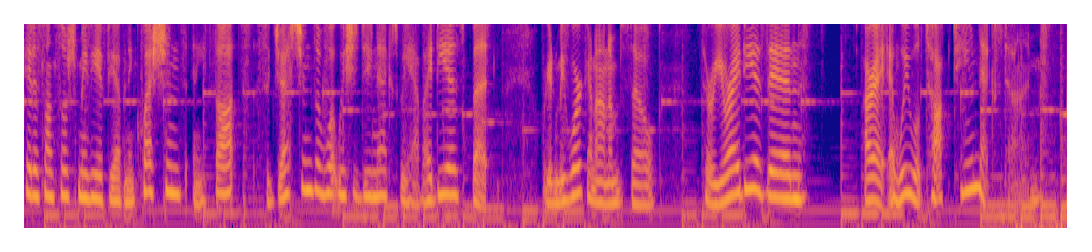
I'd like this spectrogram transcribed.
Hit us on social media if you have any questions, any thoughts, suggestions of what we should do next. We have ideas, but we're going to be working on them. So throw your ideas in. All right, and we will talk to you next time.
